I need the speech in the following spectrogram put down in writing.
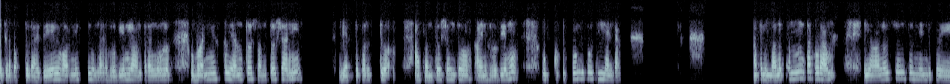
ఇక్కడ భక్తుడు అదే వర్ణిస్తూ ఉన్నాడు. హృదయంలో అంతరంగంలో వర్ణిస్తూ ఎంతో సంతోషాన్ని వ్యక్తపరుస్తూ ఆ సంతోషంతో ఆయన హృదయము ఉక్కు- ఉప్పొంగిపోతుందంట. అతని మనసంతా కూడా ఈ ఆలోచనతో నిండిపోయి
